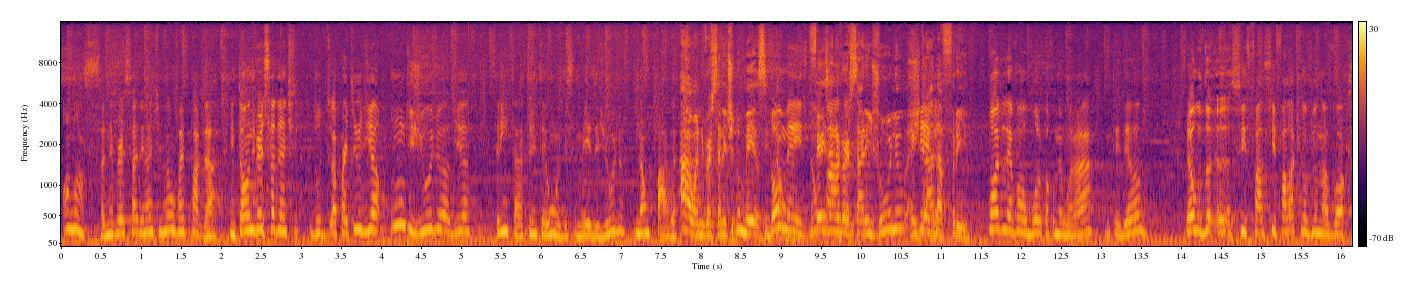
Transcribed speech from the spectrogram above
Oh, nossa, aniversariante não vai pagar. Então, aniversariante do- a partir do dia 1 de julho ao dia 30 a 31 desse mês de julho, não paga. Ah, o aniversariante do mês, então. Do mês, não Fez paga. aniversário em julho, entrada Chega. free. Pode levar o bolo pra comemorar, entendeu? Eu, eu- se, fa- se falar que eu vi na Vox,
